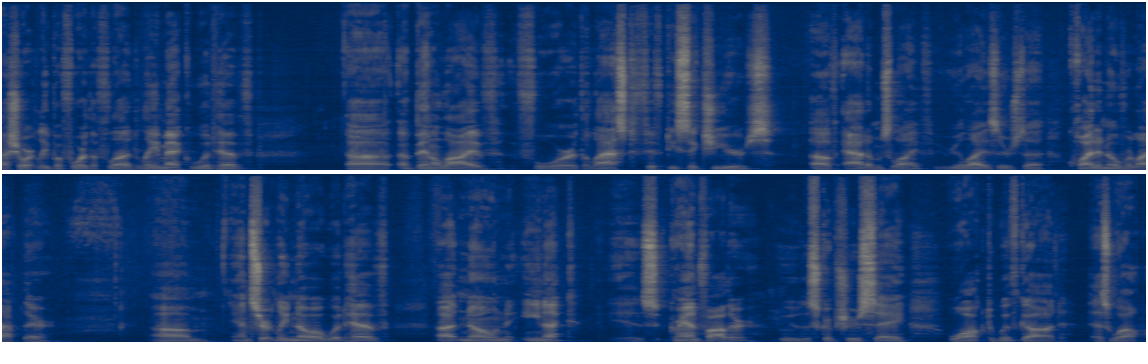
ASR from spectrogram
uh, shortly before the flood. Lamech would have uh, been alive for the last 56 years of Adam's life. You realize there's uh, quite an overlap there. Um, and certainly Noah would have uh, known Enoch, his grandfather, who the scriptures say walked with God as well.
